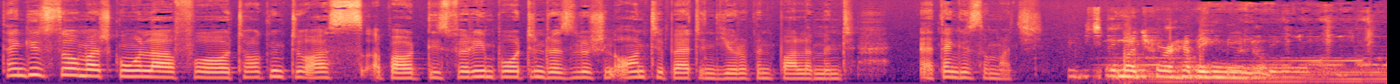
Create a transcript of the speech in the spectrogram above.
Thank you so much, Kongola, for talking to us about this very important resolution on Tibet in the European Parliament. Uh, thank you so much. Thank you so much for having me.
